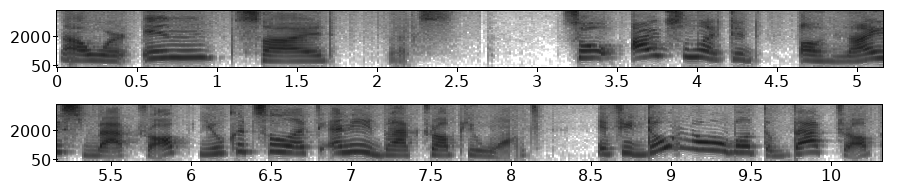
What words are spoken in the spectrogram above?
Now we're inside this. So I've selected a nice backdrop. You could select any backdrop you want. If you don't know about the backdrop,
